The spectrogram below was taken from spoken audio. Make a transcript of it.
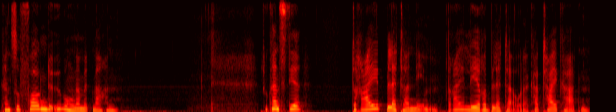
kannst du folgende Übung damit machen. Du kannst dir drei Blätter nehmen, drei leere Blätter oder Karteikarten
